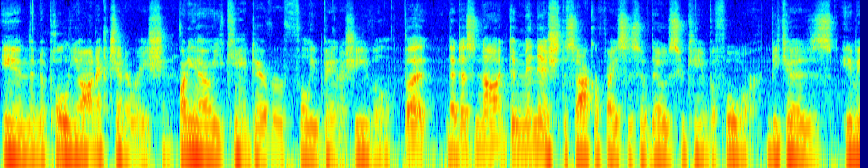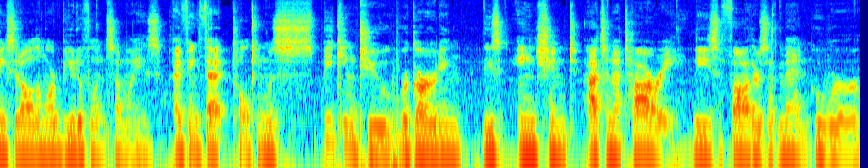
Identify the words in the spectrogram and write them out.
in the Napoleonic generation. Funny how you can't ever fully banish evil, but that does not diminish the sacrifices of those who came before, because it makes it all the more beautiful in some ways. I think that Tolkien was speaking to regarding these ancient Atanatari, these fathers of men, who were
